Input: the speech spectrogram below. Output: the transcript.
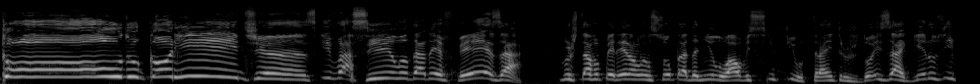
Gol do Corinthians! Que vacilo da defesa! Gustavo Pereira lançou para Danilo Alves se infiltrar entre os dois zagueiros e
